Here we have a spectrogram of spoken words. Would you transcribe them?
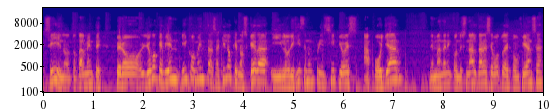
Sí, no, totalmente. Pero yo creo que bien, bien comentas, aquí lo que nos queda, y lo dijiste en un principio, es apoyar de manera incondicional, dar ese voto de confianza.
